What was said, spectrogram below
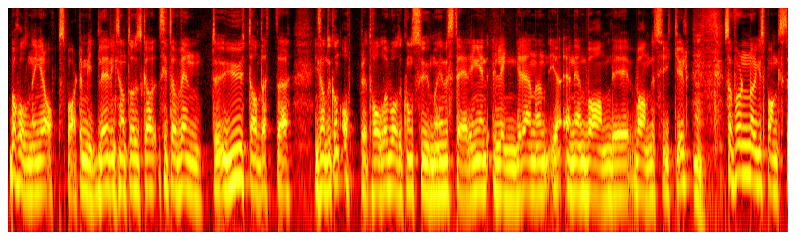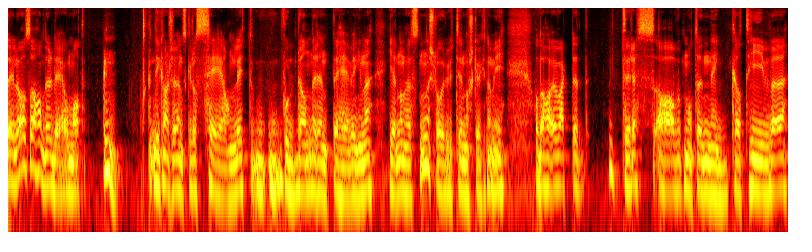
beholdninger av oppsparte midler. Og du skal sitte og vente ut av dette. Du kan opprettholde både konsum og investeringer lenger enn, en, enn i en vanlig, vanlig sykkel. Mm. Så for Norges Banks del så handler det om at de kanskje ønsker å se an litt hvordan rentehevingene gjennom høsten slår ut i norsk økonomi. Og det har jo vært et drøss av måte, negative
